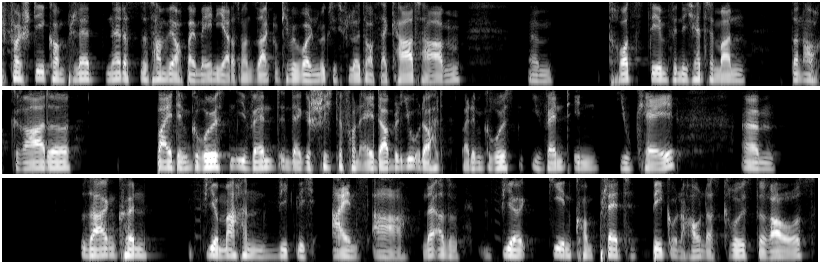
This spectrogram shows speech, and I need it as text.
verstehe komplett, ne, das, das haben wir auch bei Mania, dass man sagt, okay, wir wollen möglichst viele Leute auf der Karte haben. Ähm, trotzdem, finde ich, hätte man dann auch gerade bei dem größten Event in der Geschichte von AW oder halt bei dem größten Event in UK ähm, sagen können, wir machen wirklich 1A. Ne? Also wir gehen komplett big und hauen das Größte raus.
